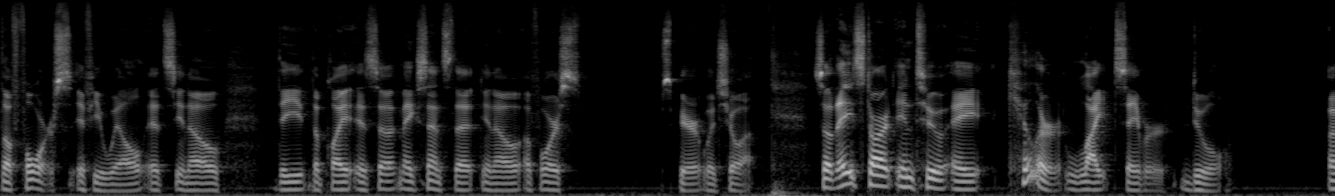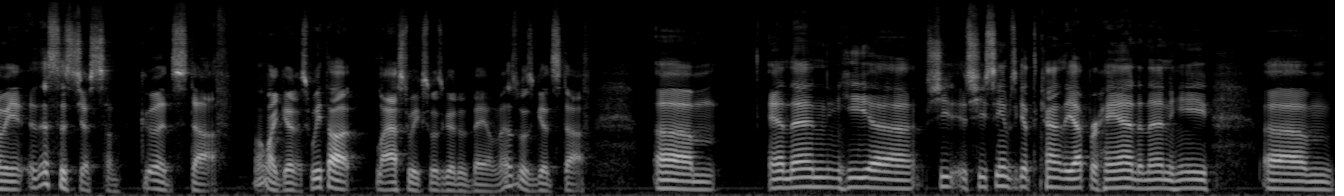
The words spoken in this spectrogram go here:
the force, if you will, it's you know the the play is so it makes sense that you know a force spirit would show up. So they start into a killer lightsaber duel. I mean, this is just some good stuff. Oh my goodness, we thought last week's was good with Baylan. This was good stuff. Um, and then he, uh, she, she seems to get the, kind of the upper hand, and then he, um,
